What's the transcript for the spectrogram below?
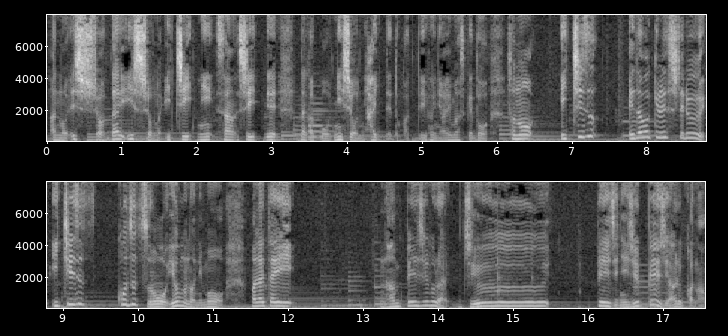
あの1章第1章の1234でなんかこう2章に入ってとかっていう風にありますけどその1ず枝分けしてる1個ずつを読むのにも、まあ、大体何ページぐらい？10ページ20ページあるかな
